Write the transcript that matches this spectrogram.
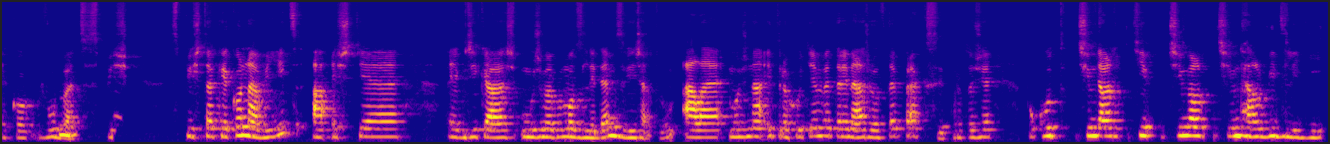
jako vůbec, hmm. spíš, spíš tak jako navíc a ještě, jak říkáš, můžeme pomoct lidem, zvířatům, ale možná i trochu těm veterinářům v té praxi, protože pokud čím dál, tím, čím, dál, čím dál víc lidí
